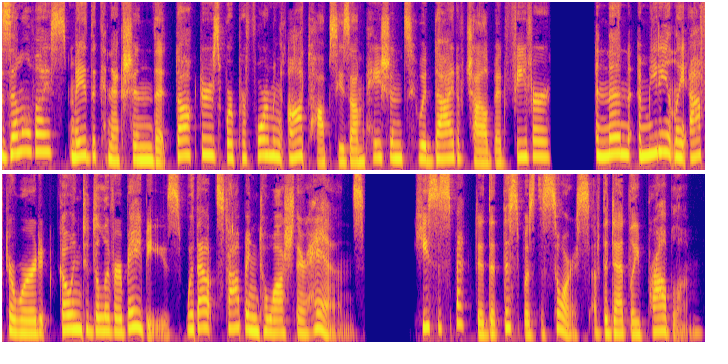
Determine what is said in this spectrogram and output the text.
Semmelweis made the connection that doctors were performing autopsies on patients who had died of childbed fever and then immediately afterward going to deliver babies without stopping to wash their hands. He suspected that this was the source of the deadly problem.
